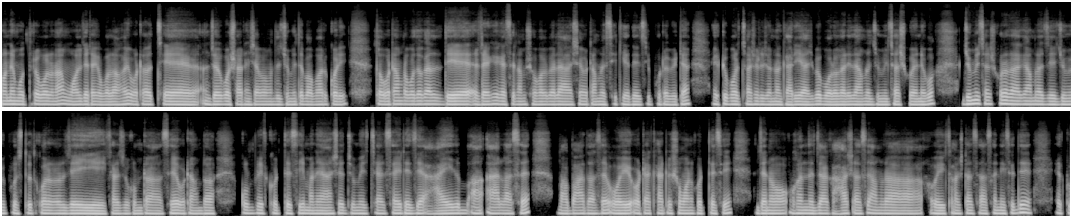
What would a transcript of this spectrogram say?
মানে মূত্র বলে না, মল যেটাকে বলা হয় ওটা হচ্ছে জৈব সার হিসাবে আমাদের জমিতে ব্যবহার করি। তো ওটা আমরা গতকাল দিয়ে রেখে গেছিলাম। সকালবেলা এসে ওটা আমরা ছিটিয়ে দিয়েছি পুরো ভিটে। একটু পর চাষের জন্য গাড়ি আসবে। বড় গাড়িতে আমরা জমি চাষ করে নেব। জমি চাষ করার আগে আমরা যে জমি প্রস্তুত করার যে কার্যক্রমটা আছে, ওটা আমরা কমপ্লিট করতেছি। মানে আঁশের জমির চার সাইডে যে আইল আল আছে বা বাঁধ আছে, ওই, ওটা কাটে সমান করতেছি। যেন ওখানে যা ঘাস আছে, আমরা ওই ঘাসটা চাষার নিচে দিয়ে একটু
